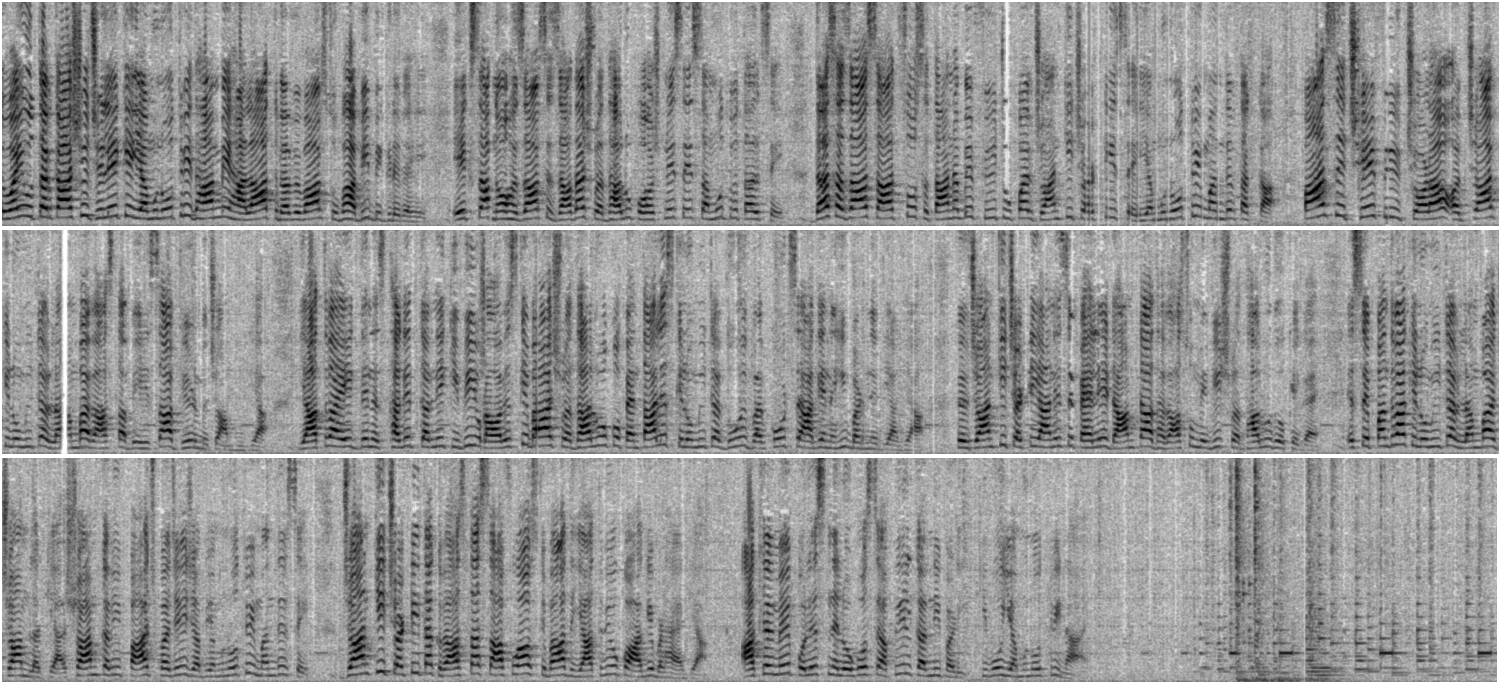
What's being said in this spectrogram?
तो वहीं उत्तरकाशी ज़िले के यमुनोत्री धाम में हालात रविवार सुबह भी बिगड़े रहे। एक साथ 9000 से ज़्यादा श्रद्धालु पहुँचने से समुद्र तल से दस हज़ार फीट ऊपर जानकी चट्टी से यमुनोत्री मंदिर तक का पाँच से छह फीट चौड़ा और चार किलोमीटर लंबा रास्ता बेहिसाब भीड़ में जाम हो गया। यात्रा एक दिन स्थगित करने की भी और इसके बाद श्रद्धालुओं को 45 किलोमीटर दूर बरकोट से आगे नहीं बढ़ने दिया गया। फिर जानकी चट्टी आने से पहले डामटा धरासू में भी श्रद्धालु रोके गए। इससे 15 किलोमीटर लंबा जाम लग गया। शाम करीब पाँच बजे जब यमुनोत्री मंदिर से जानकी चट्टी तक रास्ता साफ़ हुआ, उसके बाद यात्रियों को आगे बढ़ाया गया। आखिर में पुलिस ने लोगों से अपील करनी पड़ी कि वो यमुनोत्री न आए।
